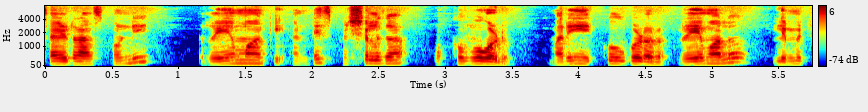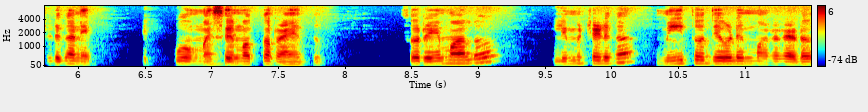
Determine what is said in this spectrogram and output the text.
సైడ్ రాసుకోండి. రేమాకి అంటే స్పెషల్‌గా ఒక వర్డ్ మరీ ఎక్కువ కూడా రేమాలో లిమిటెడ్గా ఎక్కువ మెసేజ్ మొత్తం రాయొద్దు. సో, రేమాలో లిమిటెడ్‌గా మీతో దేవుడు ఏం మాట్లాడాడో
